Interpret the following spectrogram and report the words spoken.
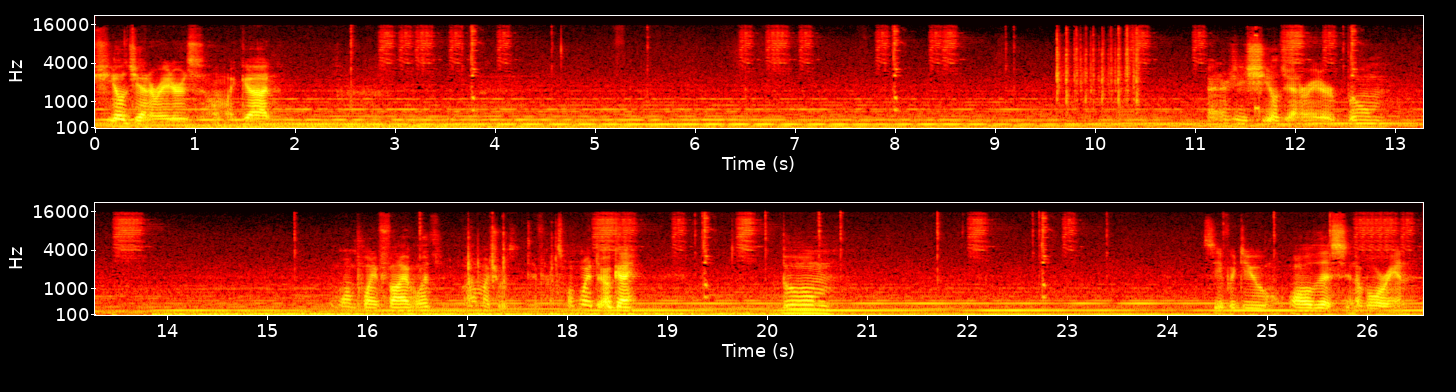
Shield generators. Oh my god. Energy shield generator. Boom. 1.5. What? How much was the difference? 1.3. Okay. Boom. Let's see if we do all this in Avorion.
